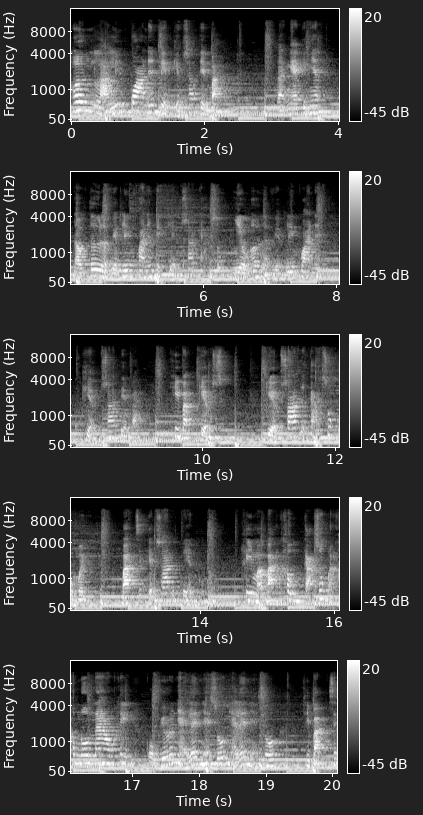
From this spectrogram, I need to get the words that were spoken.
hơn là liên quan đến việc kiểm soát tiền bạc. Bạn nghe kỹ nhé, đầu tư là việc liên quan đến việc kiểm soát cảm xúc nhiều hơn là việc liên quan đến kiểm soát tiền bạc. Khi bạn kiểm kiểm soát được cảm xúc của mình bạn sẽ kiểm soát được tiền của mình. Khi mà bạn không cảm xúc bạn không nôn nao khi cổ phiếu nó nhảy lên nhảy xuống nhảy lên nhảy xuống thì bạn sẽ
